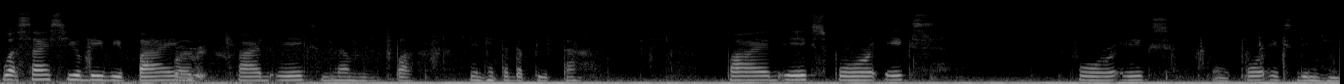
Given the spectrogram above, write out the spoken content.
What size you baby? 5? 5X. Bilang pa. Din hita dapita. 5X, 4X. 4x. Oh, 4x din hi.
